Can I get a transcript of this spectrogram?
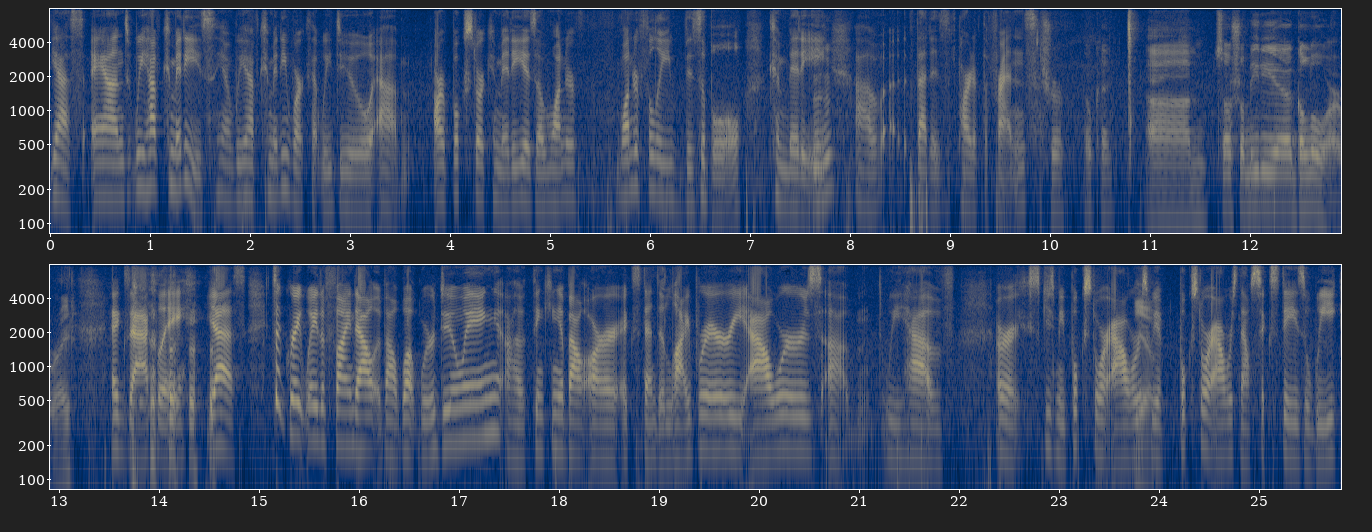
Yes, and we have committees. You know, we have committee work that we do. Um, our bookstore committee is a wonder, wonderfully visible committee Mm-hmm. uh, that is part of the Friends. Sure. Okay. Um, social media galore, right? Exactly. yes. It's a great way to find out about what we're doing, uh, thinking about our extended library hours. Um, we have, or excuse me, bookstore hours. Yeah. We have bookstore hours now six days a week,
